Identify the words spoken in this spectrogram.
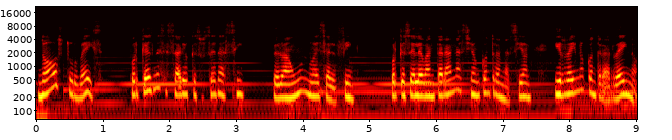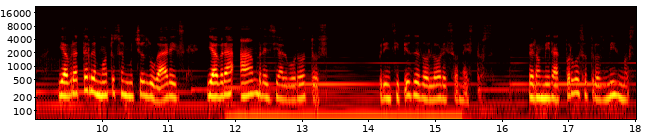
no os turbéis, porque es necesario que suceda así, pero aún no es el fin, porque se levantará nación contra nación y reino contra reino, y habrá terremotos en muchos lugares, y habrá hambres y alborotos, principios de dolores honestos pero mirad por vosotros mismos,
